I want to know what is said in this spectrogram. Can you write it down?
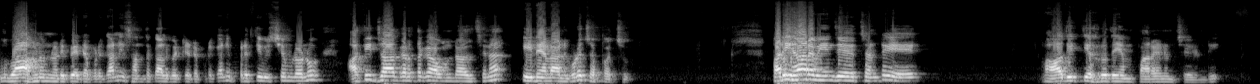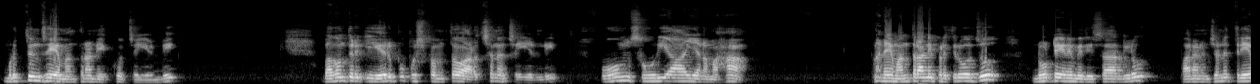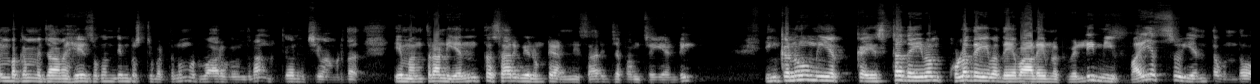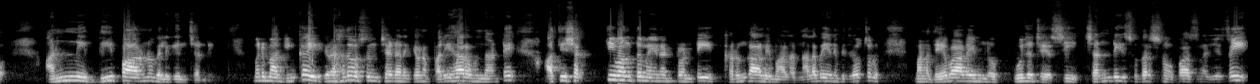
వాహనం నడిపేటప్పుడు కానీ సంతకాలు పెట్టేటప్పుడు కానీ ప్రతి విషయంలోనూ అతి జాగ్రత్తగా ఉండాల్సిన ఈ నెల అని కూడా చెప్పచ్చు. పరిహారం ఏం చేయొచ్చు అంటే ఆదిత్య హృదయం పారాయణం చేయండి. మృత్యుంజయ మంత్రాన్ని ఎక్కువ చేయండి. భగవంతుడికి ఎరుపు పుష్పంతో అర్చన చేయండి. ఓం సూర్యాయ నమ అనే మంత్రాన్ని ప్రతిరోజు నూట ఎనిమిది సార్లు పారాయణించండి త్రియంబకం జామహే సుగంధిం పుష్టివర్తనం ఉద్వారగంధన నృత్యోన్ముక్షిమామృత ఈ మంత్రాన్ని ఎంతసారి వీలుంటే అన్నిసారి జపం చేయండి. ఇంకనూ మీ యొక్క ఇష్ట దైవం కులదైవ దేవాలయంలోకి వెళ్ళి మీ వయస్సు ఎంత ఉందో అన్ని దీపాలను వెలిగించండి. మరి మాకు ఇంకా ఈ గ్రహదోషం చేయడానికి ఏమైనా పరిహారం ఉందా? అంటే అతి శక్తివంతమైనటువంటి కరుంగాళిమాల నలభై ఎనిమిది రోజులు మన దేవాలయంలో పూజ చేసి చండీ సుదర్శన ఉపాసన చేసి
